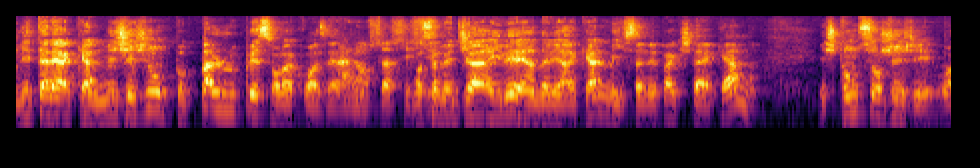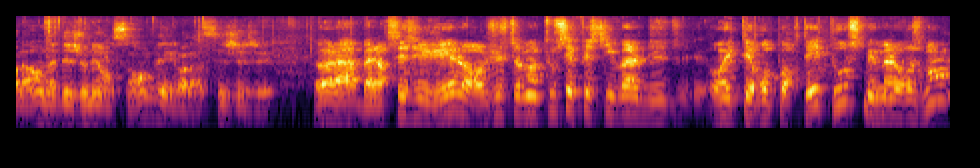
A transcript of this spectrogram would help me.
Il est allé à Cannes, mais GG, on ne peut pas le louper sur la croisette. Ah non, ça Moi, ça m'est déjà arrivé hein, d'aller à Cannes, mais il ne savait pas que j'étais à Cannes. Et je tombe sur GG, voilà, on a déjeuné ensemble, et voilà, c'est GG. Voilà, ben alors c'est GG, alors justement, tous ces festivals ont été reportés, tous, mais malheureusement,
